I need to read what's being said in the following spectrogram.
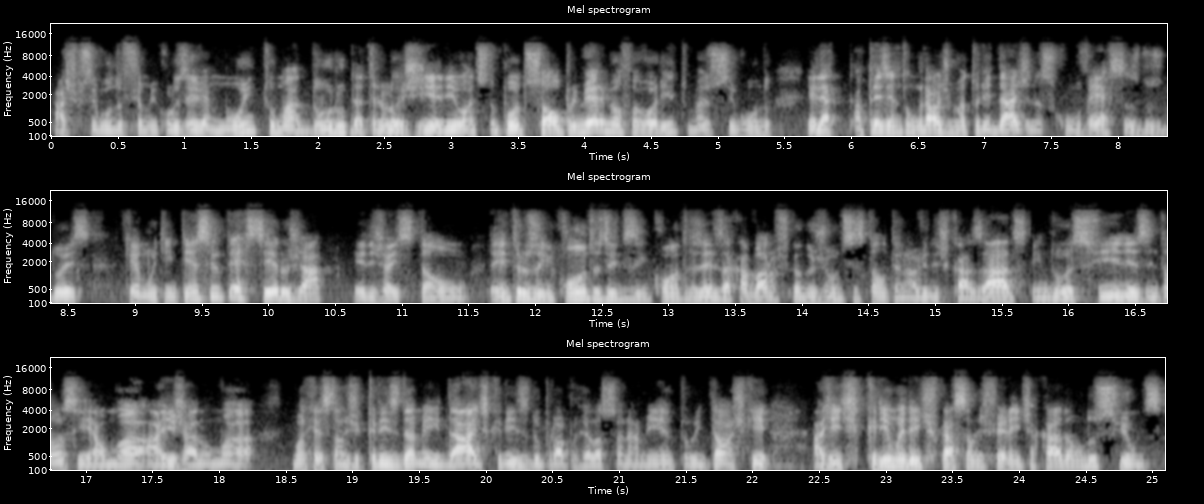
Acho que o segundo filme, inclusive, é muito maduro da trilogia ali, o Antes do Pôr do Sol. O primeiro é meu favorito, mas o segundo, ele apresenta um grau de maturidade nas conversas dos dois que é muito e o terceiro já, eles já estão, entre os encontros e desencontros, eles acabaram ficando juntos, estão tendo uma vida de casados, têm duas filhas, então assim, é uma, aí já numa uma questão de crise da meia-idade, crise do próprio relacionamento. Então, acho que a gente cria uma identificação diferente a cada um dos filmes.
